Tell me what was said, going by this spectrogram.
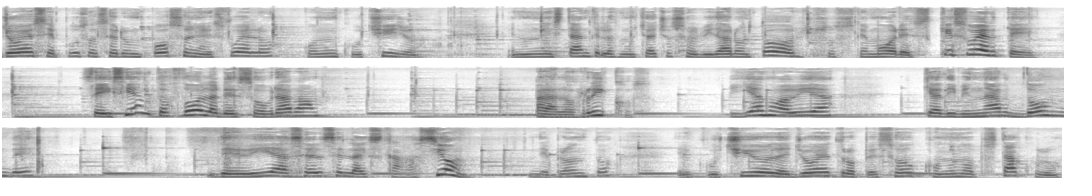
Joe se puso a hacer un pozo en el suelo con un cuchillo. En un instante los muchachos olvidaron todos sus temores. ¡Qué suerte! 600 dólares sobraban para los ricos y ya no había que adivinar dónde debía hacerse la excavación. De pronto, el cuchillo de Joe tropezó con un obstáculo.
